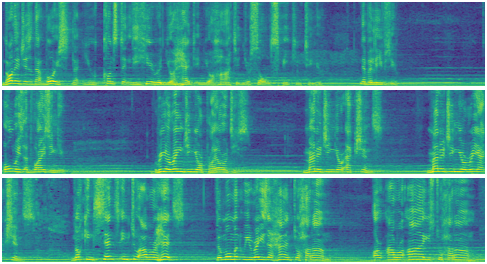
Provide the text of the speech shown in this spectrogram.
Knowledge is that voice that you constantly hear in your head, in your heart, in your soul, speaking to you. Never leaves you. Always advising you. Rearranging your priorities. Managing your actions. Managing your reactions. Knocking sense into our heads the moment we raise a hand to haram. Or our eyes to haram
